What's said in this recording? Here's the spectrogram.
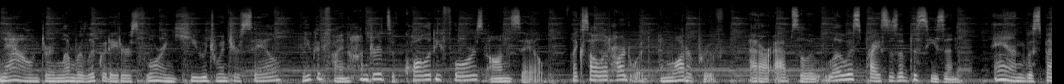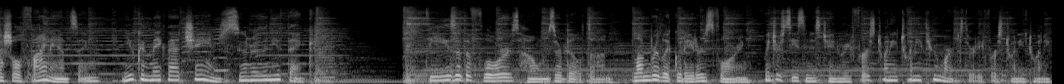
Now, during Lumber Liquidators Flooring Huge Winter Sale, you can find hundreds of quality floors on sale, like solid hardwood and waterproof, at our absolute lowest prices of the season. And with special financing, you can make that change sooner than you think. These are the floors homes are built on. Lumber Liquidators Flooring. Winter season is January 1st, 2020 through March 31st, 2020.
